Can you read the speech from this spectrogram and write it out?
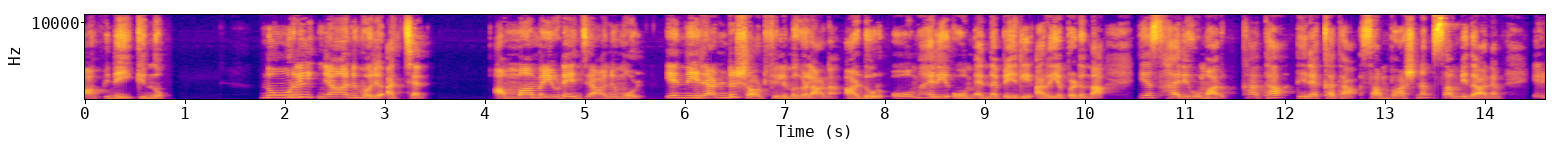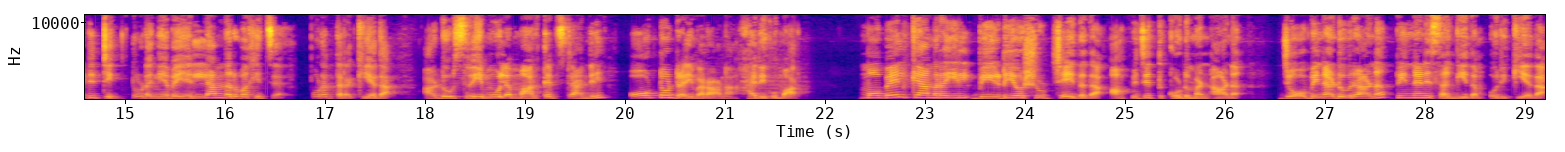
അഭിനയിക്കുന്നു. നൂറിൽ ഞാനും ഒരു അച്ഛൻ. അമ്മാമ്മയുടെ ജാനുമോൾ എന്നീ രണ്ട് ഷോർട്ട് ഫിലിമുകളാണ് അടൂർ ഓം ഹരി ഓം എന്ന പേരിൽ അറിയപ്പെടുന്ന എസ് ഹരികുമാർ കഥ തിരക്കഥ സംഭാഷണം സംവിധാനം എഡിറ്റിംഗ് തുടങ്ങിയവയെല്ലാം നിർവഹിച്ച് പുറത്തിറക്കിയത്. അടൂർ ശ്രീമൂലം മാർക്കറ്റ് സ്റ്റാൻഡിൽ ഓട്ടോ ഡ്രൈവറാണ് ഹരികുമാർ. മൊബൈൽ ക്യാമറയിൽ വീഡിയോ ഷൂട്ട് ചെയ്തത് അഭിജിത്ത് കൊടുമൺ ആണ്. ജോബിൻ അടൂരാണ് പിന്നണി സംഗീതം ഒരുക്കിയത്.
